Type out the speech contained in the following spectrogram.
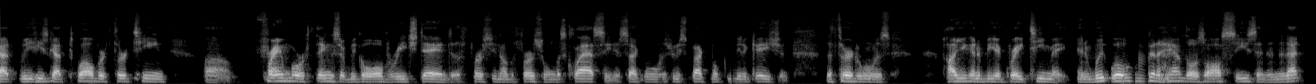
got we, he's got twelve or thirteen uh, framework things that we go over each day. And the first, you know, the first one was classy. The second one was respectful communication. The third one was how you're going to be a great teammate. And we, we're going to have those all season. And that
